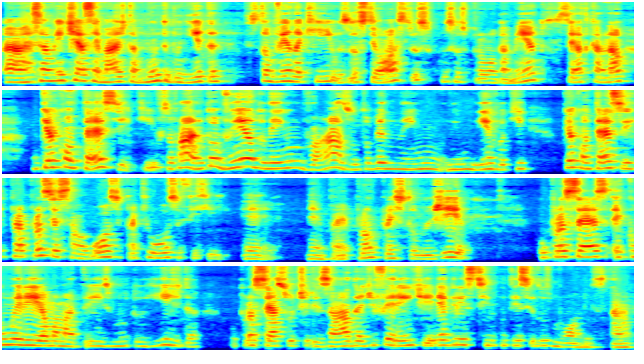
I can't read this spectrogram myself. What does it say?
Ah, realmente essa imagem está muito bonita. Vocês estão vendo aqui os osteócitos com seus prolongamentos, certo canal. O que acontece é que você fala, ah, não estou vendo nenhum vaso, não estou vendo nenhum, nenhum nervo aqui. O que acontece é que para processar o osso, para que o osso fique é, é, pra, pronto para histologia, o processo, é como ele é uma matriz muito rígida, o processo utilizado é diferente, ele é agressivo com tecidos moles, tá?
